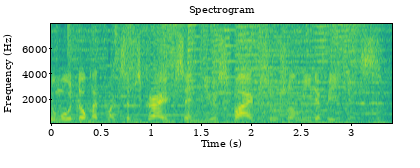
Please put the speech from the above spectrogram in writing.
Tumutok at mag-subscribe sa News 5 social media pages.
